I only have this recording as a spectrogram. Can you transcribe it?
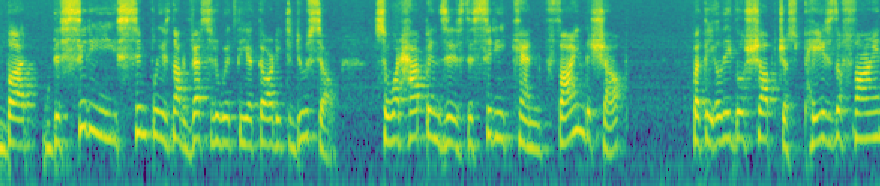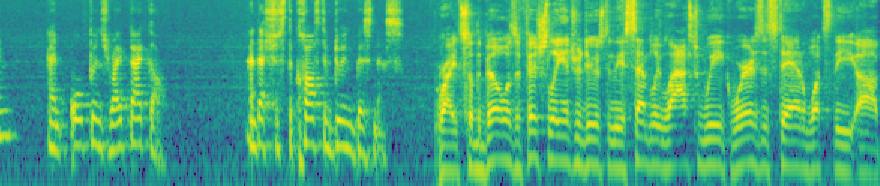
But the city simply is not vested with the authority to do so. So what happens is the city can fine the shop, but the illegal shop just pays the fine and opens right back up. And that's just the cost of doing business. Right. So the bill was officially introduced in the assembly last week. Where does it stand? What's the uh,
